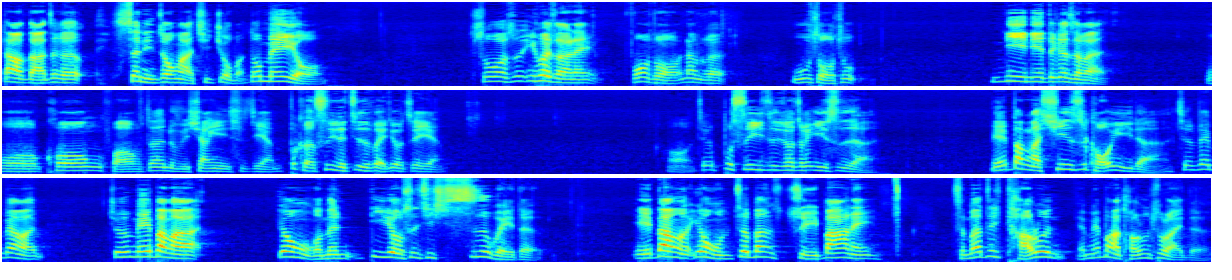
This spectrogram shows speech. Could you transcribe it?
到达这个森林中啊去救嘛，都没有。说是因为什么呢？佛陀那个无所住。念念这个什么？我空法真如相应是这样，不可思议的智慧就这样。哦，这个不思议智就这个意思啊，没办法心思口语的，这没办法，就是没办法用我们第六识去思维的，没办法用我们这帮嘴巴呢，怎么去讨论也没办法讨论出来的，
